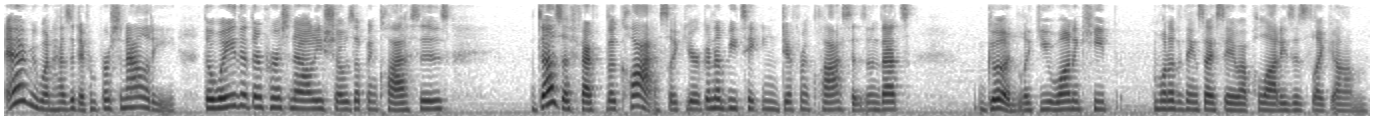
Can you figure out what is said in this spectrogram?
everyone has a different personality. The way that their personality shows up in classes does affect the class. Like, you're going to be taking different classes, and that's good. Like, you want to keep one of the things I say about Pilates is like, um,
